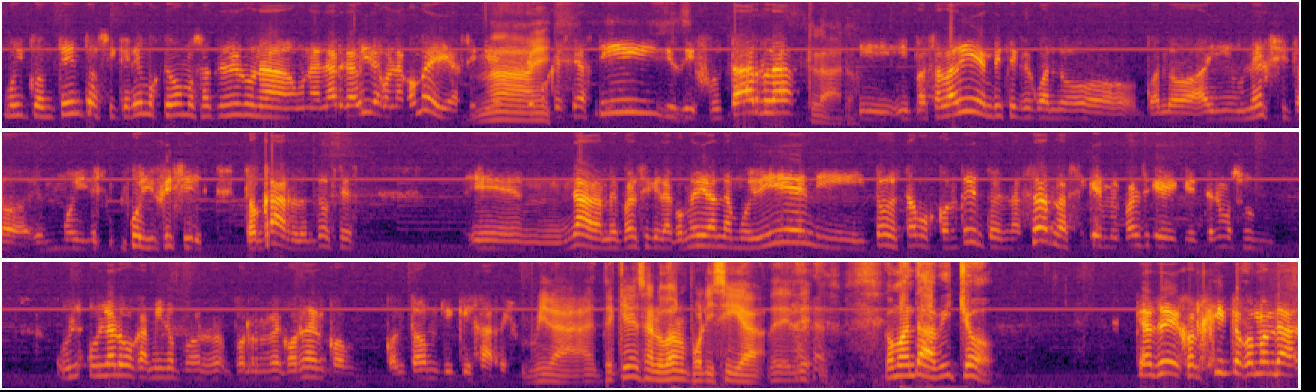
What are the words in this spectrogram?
muy contentos y queremos que vamos a tener una, una larga vida con la comedia, así que queremos que sea así, y disfrutarla claro. y, pasarla bien, viste que cuando cuando hay un éxito es muy muy difícil tocarlo, entonces eh, nada, me parece que la comedia anda muy bien y todos estamos contentos en hacerla, así que me parece que, tenemos un, un, largo camino por, por recorrer con, con Tom, Dick y Harry. Mira, te quieren saludar un policía. ¿Cómo andás, bicho? ¿Qué haces, Jorgito? ¿Cómo andás?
